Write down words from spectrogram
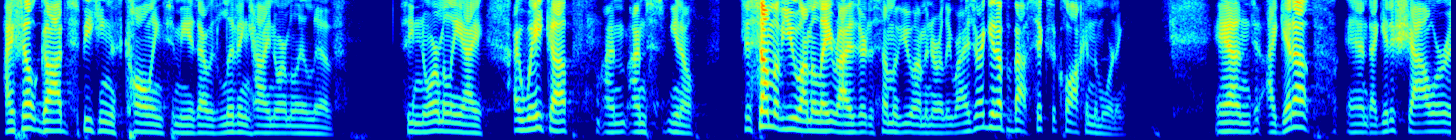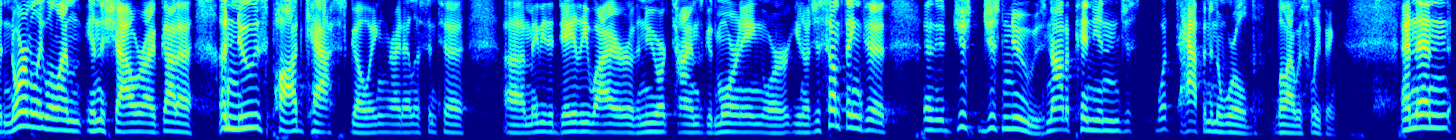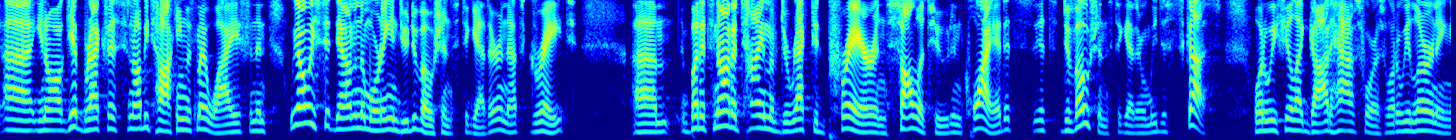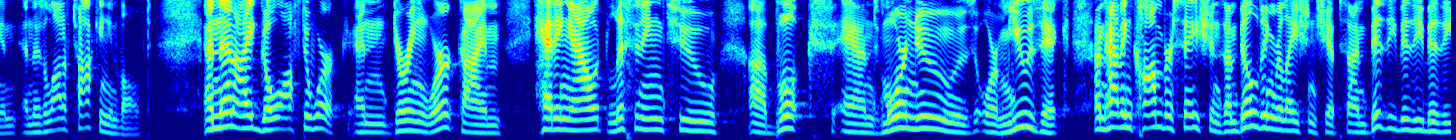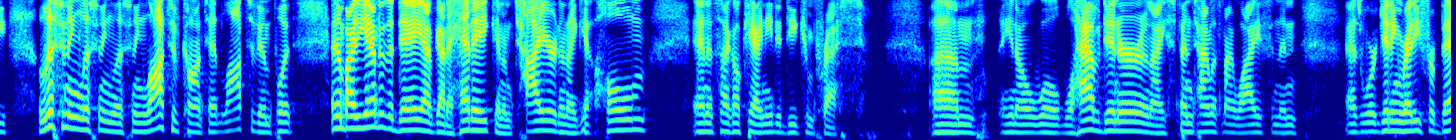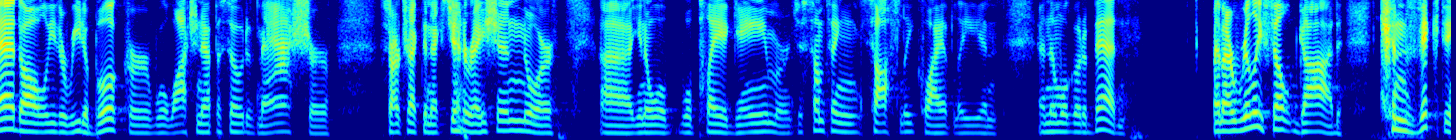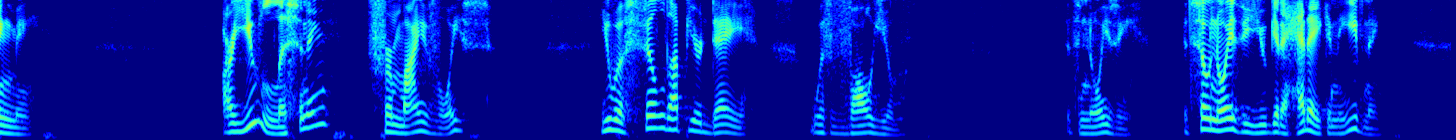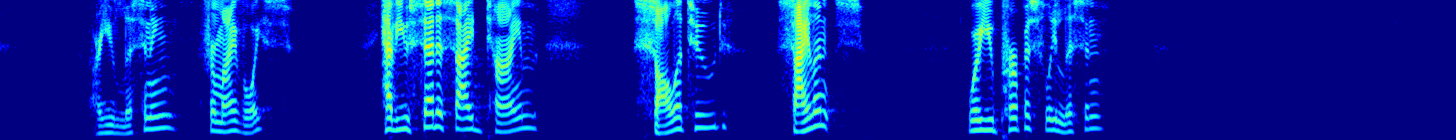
I felt God speaking this calling to me as I was living how I normally live. See, normally I, I wake up, I'm, I'm, you know, to some of you, I'm a late riser. To some of you, I'm an early riser. I get up about six o'clock in the morning. And I get up and I get a shower. And normally, while I'm in the shower, I've got a, a news podcast going, right? I listen to uh, maybe the Daily Wire or the New York Times Good Morning or, you know, just something to, uh, just, just news, not opinion, just what happened in the world while I was sleeping. And then, uh, you know, I'll get breakfast and I'll be talking with my wife. And then we always sit down in the morning and do devotions together, and that's great. Um, but it's not a time of directed prayer and solitude and quiet. It's, it's devotions together, and we discuss what do we feel like God has for us? What are we learning? And, and there's a lot of talking involved. And then I go off to work. And during work, I'm heading out, listening to uh, books and more news or music. I'm having conversations. I'm building relationships. I'm busy, busy, busy, listening, listening, listening, lots of content, lots of input. And then by the end of the day, I've got a headache and I'm tired, and I get home and it's like, okay, I need to decompress. Um, you know, we'll we'll have dinner, and I spend time with my wife, and then as we're getting ready for bed, I'll either read a book or we'll watch an episode of MASH or Star Trek: The Next Generation, or uh, you know, we'll we'll play a game or just something softly, quietly, and and then we'll go to bed. And I really felt God convicting me. Are you listening for my voice? You have filled up your day with volume. It's noisy. It's so noisy you get a headache in the evening. Are you listening for my voice? Have you set aside time, solitude, silence, where you purposefully listen?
